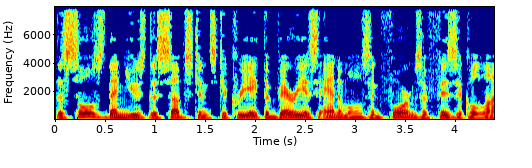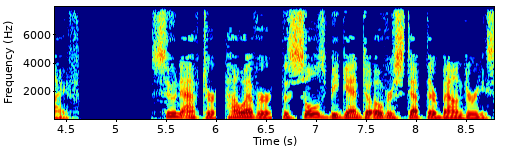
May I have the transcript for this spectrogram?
The souls then used the substance to create the various animals and forms of physical life. Soon after, however, the souls began to overstep their boundaries,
